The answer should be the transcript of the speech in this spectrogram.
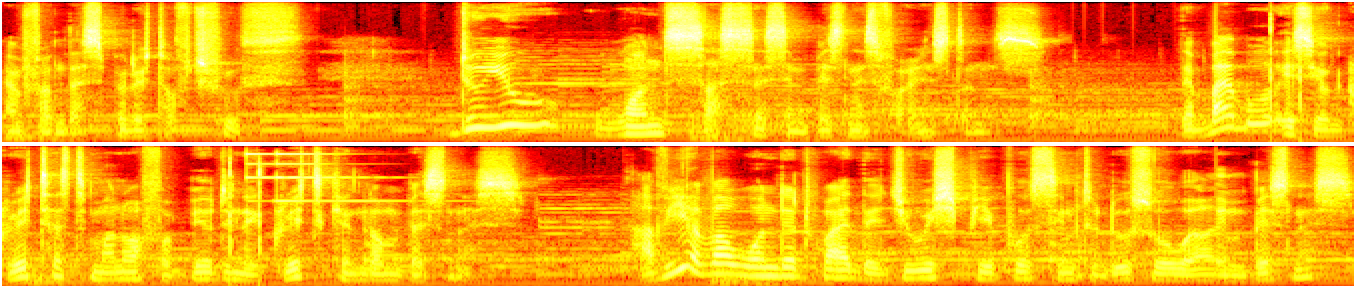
and from the spirit of truth. Do you want success in business for instance? The Bible is your greatest manual for building a great kingdom business. Have you ever wondered why the Jewish people seem to do so well in business?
